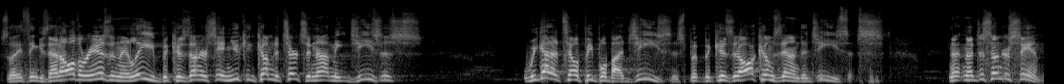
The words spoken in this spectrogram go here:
So they think, is that all there is? And they leave because understand you can come to church and not meet Jesus. We got to tell people about Jesus, but because it all comes down to Jesus. Now, now just understand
